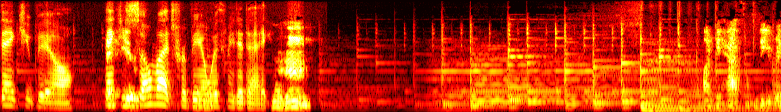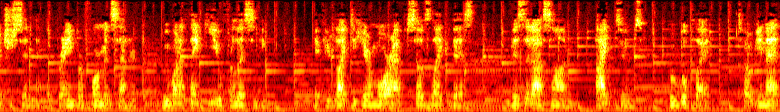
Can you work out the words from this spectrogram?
Thank you, Bill. Thank Thank, you. you. so much for being Mhm. with me today. Mm-hmm. On behalf of Lee Richardson and the Brain Performance Center, we want to thank you for listening. If you'd like to hear more episodes like this, visit us on iTunes, Google Play, TogiNet,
